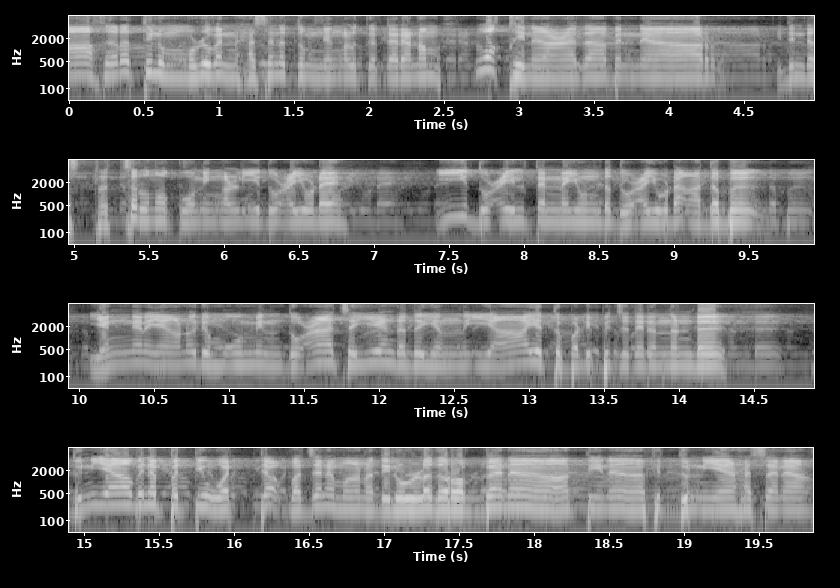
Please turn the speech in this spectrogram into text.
ആഖിറത്തിലും മുഴുവൻ ഹസനത്തും ഞങ്ങൾക്ക് തരണം. ഇതിന്റെ സ്ട്രക്ചർ നോക്കൂ നിങ്ങൾ ഈ ദുആയുടെ. ഈ ദുഴയിൽ തന്നെയുണ്ട് ദുഴയുടെ അദബ്. എങ്ങനെയാണ് ഒരു മൂമിൻ ദുഴ ചെയ്യേണ്ടത് എന്ന് ഈ ആയത്ത് പഠിപ്പിച്ചു തരുന്നുണ്ട്. ദുനിയാവിനെ പറ്റി ഒറ്റ വചനമാണ് അതിലുള്ളത്. റബ്ബന ഫിദ്ദുനിയാ ഹസന.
